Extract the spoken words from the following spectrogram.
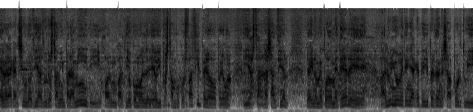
Es verdad que han sido unos días duros también para mí y jugar un partido como el de hoy pues tampoco es fácil, pero, pero bueno, y ya está, la sanción. Yo ahí no me puedo meter. eh, al único que tenía que pedir perdón es a Portu y,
